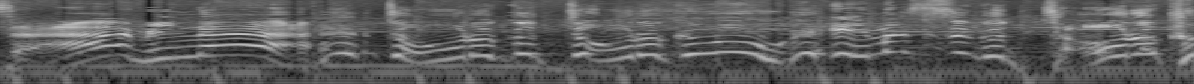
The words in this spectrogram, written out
さあみんな登録登録今すぐ登録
